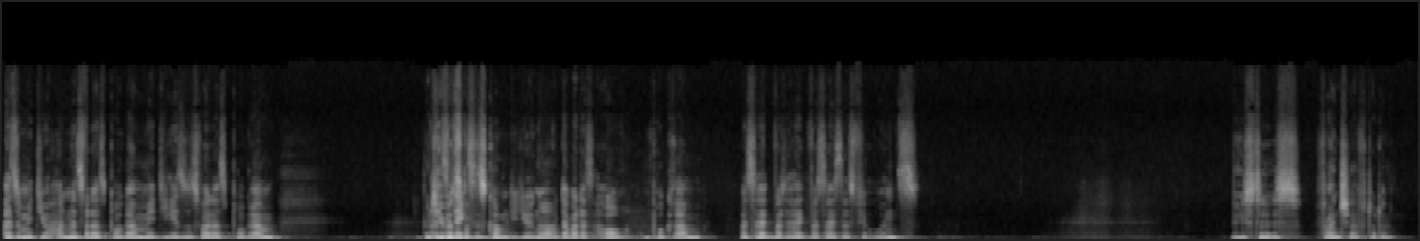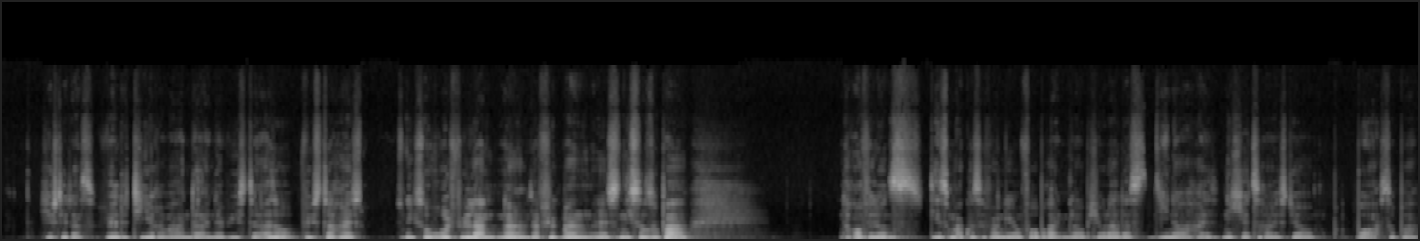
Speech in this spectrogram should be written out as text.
Also mit Johannes war das Programm, mit Jesus war das Programm. Und Als nächstes kommen die Jünger, da war das auch ein Programm. Was, was, was heißt das für uns? Wüste ist Feindschaft, oder? Hier steht das. Wilde Tiere waren da in der Wüste. Also Wüste heißt, ist nicht so Wohlfühlland, ne? Da fühlt man, ist nicht so super. Darauf will uns dieses Markus-Evangelium vorbereiten, glaube ich, oder? Dass Diener heißt, nicht jetzt heißt, ja, boah, super,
